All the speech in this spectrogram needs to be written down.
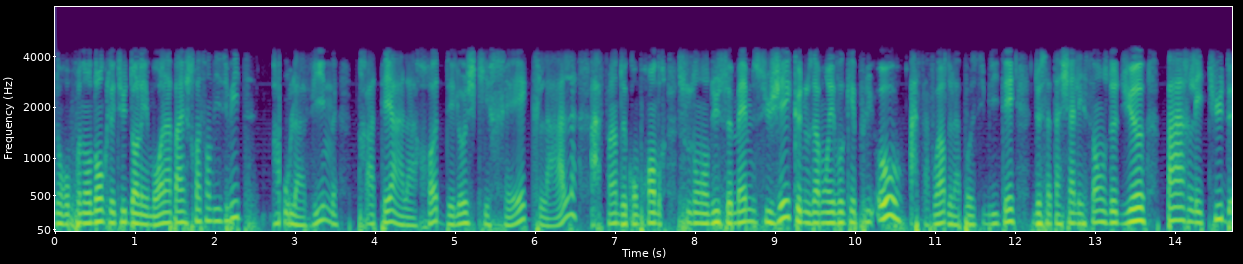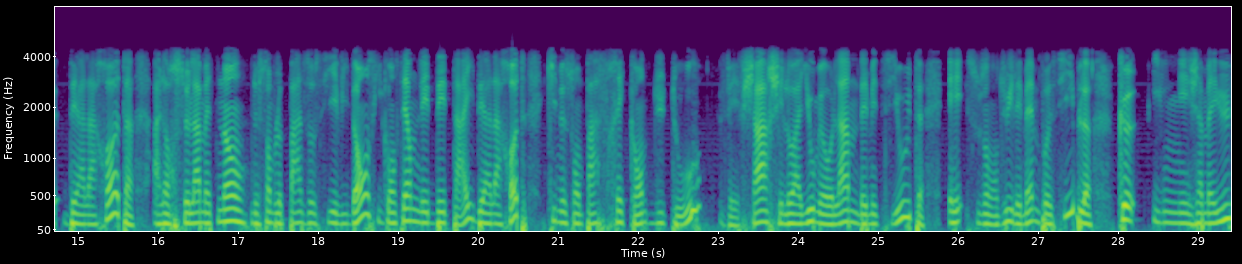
Nous reprenons donc l'étude dans les mots à la page 318. Ou la vine praté à la rote d'éloge kiré, klal, afin de comprendre sous-entendu ce même sujet que nous avons évoqué plus haut, à savoir de la possibilité de s'attacher à l'essence de Dieu par l'étude des halachot. Alors cela maintenant ne semble pas aussi évident en ce qui concerne les détails des halachot qui ne sont pas fréquentes du tout. Et sous-entendu il est même possible que il n'y ait jamais eu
